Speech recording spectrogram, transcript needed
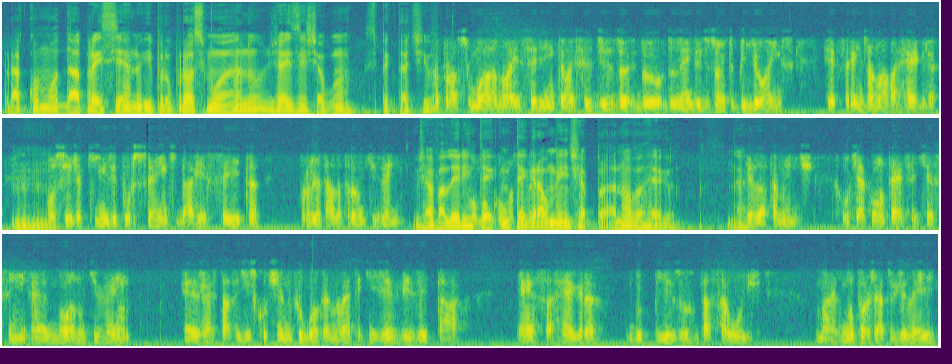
Para acomodar para esse ano. E para o próximo ano, já existe alguma expectativa? Para o próximo ano, aí seria então esses 218 bilhões referentes à nova regra. Uhum. Ou seja, 15% da receita projetada para o ano que vem. Já valeria como integralmente a, a nova regra. Né? Exatamente. O que acontece é que, assim, é, no ano que vem, é, já está se discutindo que o governo vai ter que revisitar essa regra do piso da saúde. Mas no projeto de lei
